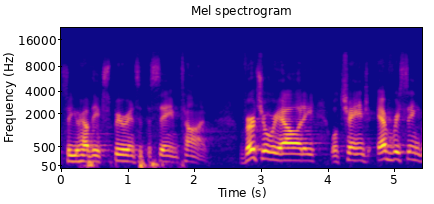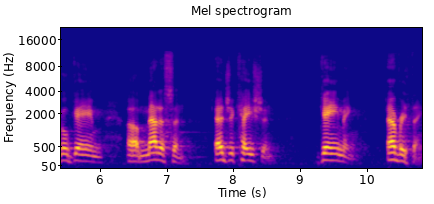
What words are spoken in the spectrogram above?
so you have the experience at the same time. Virtual reality will change every single game uh, medicine, education, gaming, everything.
